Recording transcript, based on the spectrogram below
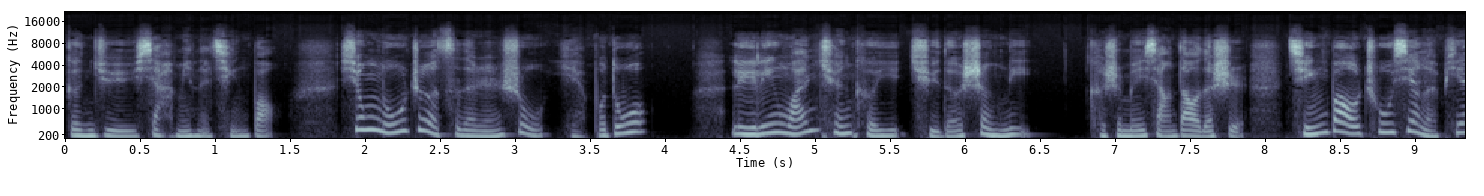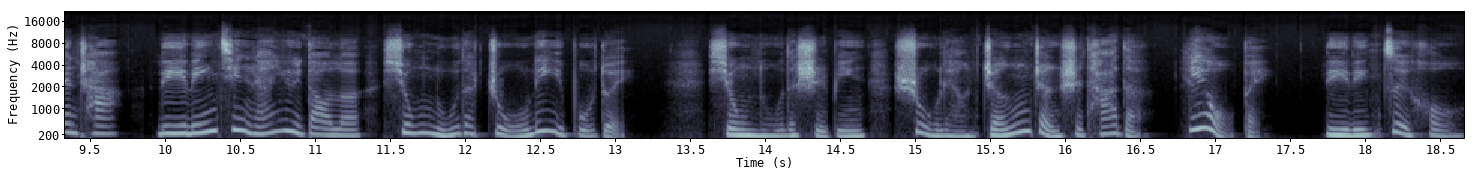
根据下面的情报，匈奴这次的人数也不多，李陵完全可以取得胜利。可是没想到的是，情报出现了偏差，李陵竟然遇到了匈奴的主力部队，匈奴的士兵数量整整是他的六倍。李陵最后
